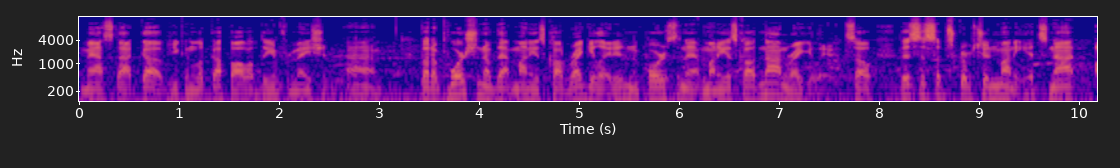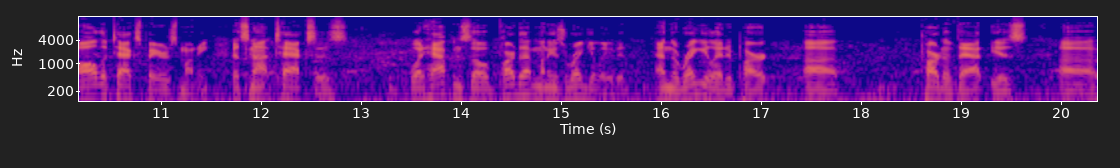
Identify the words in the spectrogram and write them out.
mass.gov, you can look up all of the information. Um, but a portion of that money is called regulated, and a portion of that money is called non-regulated. So this is subscription money. It's not all the taxpayers' money. It's not taxes. What happens though, part of that money is regulated, and the regulated part, uh, part of that is. Uh,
